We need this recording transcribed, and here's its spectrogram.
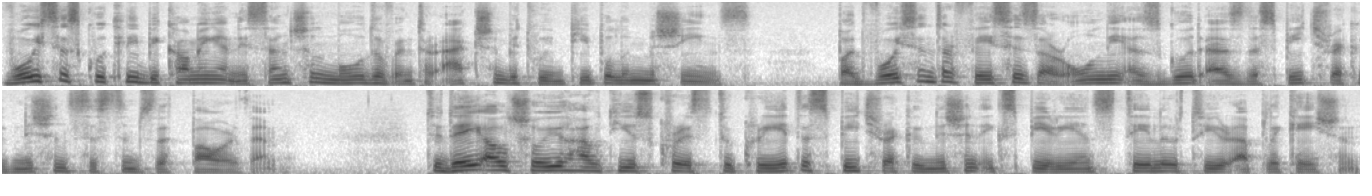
Voice is quickly becoming an essential mode of interaction between people and machines, but voice interfaces are only as good as the speech recognition systems that power them. Today I'll show you how to use CRIS to create a speech recognition experience tailored to your application.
